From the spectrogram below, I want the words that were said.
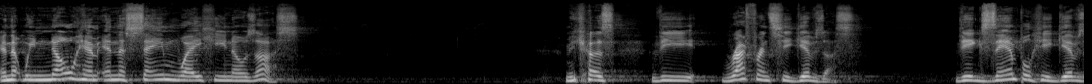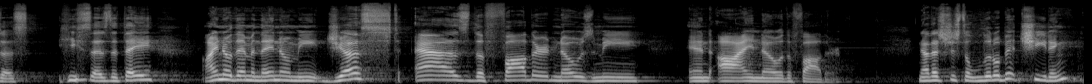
and that we know Him in the same way He knows us. Because the reference he gives us, the example he gives us, he says that they, I know them and they know me just as the Father knows me and I know the Father. Now that's just a little bit cheating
